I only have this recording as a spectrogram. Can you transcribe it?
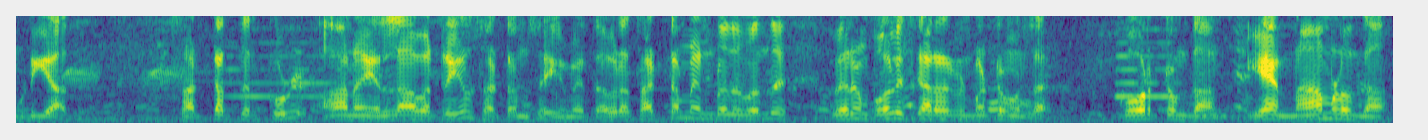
முடியாது. சட்டத்திற்குள் ஆன எல்லாவற்றையும் சட்டம் செய்யுமே தவிர சட்டம் என்பது வந்து வெறும் போலீஸ்காரர்கள் மட்டும் இல்லை கோர்ட்டும் தான். ஏன்? நாமளும் தான்.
